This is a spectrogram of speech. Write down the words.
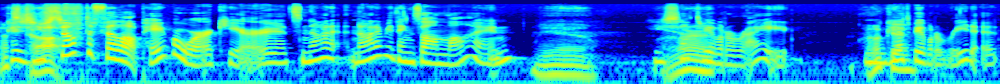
because you still have to fill out paperwork here. It's not not everything's online. Yeah. You still have to be able to write. You Okay. have to be able to read it.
